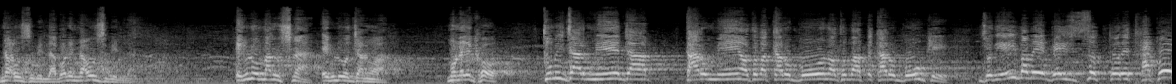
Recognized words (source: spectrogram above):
নাউজুবিল্লাহ বলে নাউজুবিল্লাহ। এগুলো মানুষ না, এগুলো জানোয়ার। মনে রেখো, তুমি যার মেয়ে, যা কারও মেয়ে অথবা কারও বোন অথবা কারও বউকে যদি এইভাবে বেইজত করে থাকো,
